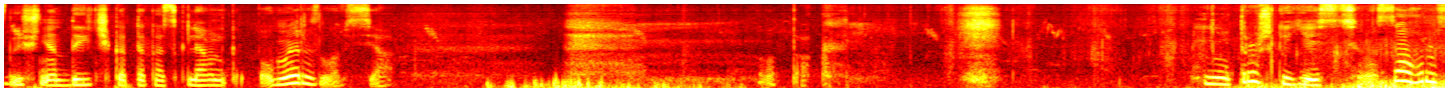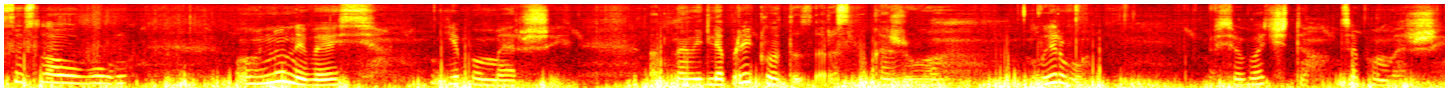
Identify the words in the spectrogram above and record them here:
Вишня дичка, така склянка, померзла вся. Отак. Ну, трошки є сагрусу, слава Богу. Ну не весь, є померший. От навіть для прикладу зараз покажу вам. Вирву. Все, бачите, це померший.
